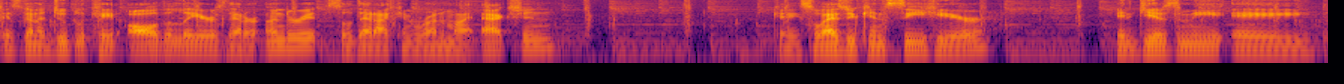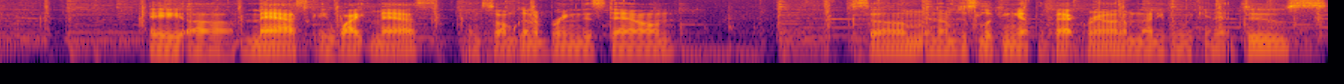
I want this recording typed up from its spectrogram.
it's gonna duplicate all the layers that are under it so that I can run my action. Okay so as you can see here it gives me a a uh, mask a white mask and so I'm gonna bring this down some and I'm just looking at the background. I'm not even looking at Deuce.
